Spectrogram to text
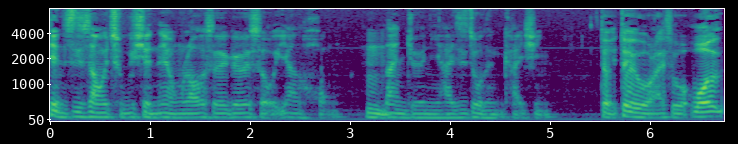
电视上会出现那种饶舌歌手一样红，嗯，那你觉得你还是做得很开心？对，对于我来说，我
